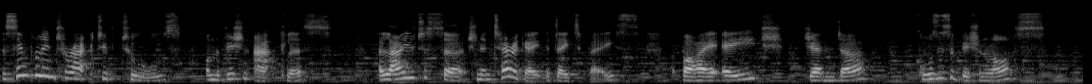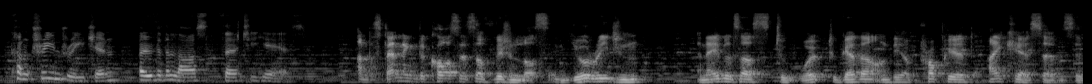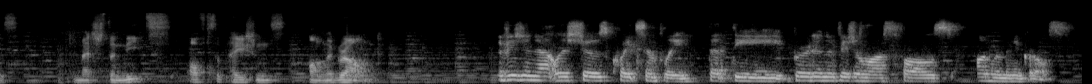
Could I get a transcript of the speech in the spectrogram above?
The simple interactive tools on the Vision Atlas allow you to search and interrogate the database by age, gender, causes of vision loss, country and region over the last 30 years. Understanding the causes of vision loss in your region enables us to work together on the appropriate eye care services to match the needs of the patients on the ground. The Vision Atlas shows quite simply that the burden of vision loss falls on women and girls.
